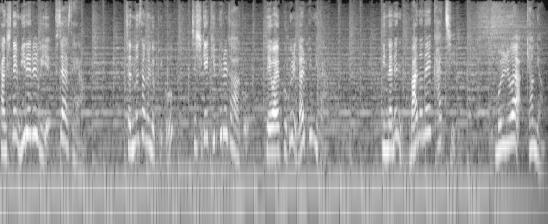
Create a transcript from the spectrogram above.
당신의 미래를 위해 투자하세요. 전문성을 높이고 지식의 깊이를 더하고 대화의 폭을 넓힙니다. 빛나는 만 원의 가치. 물류와 경영.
